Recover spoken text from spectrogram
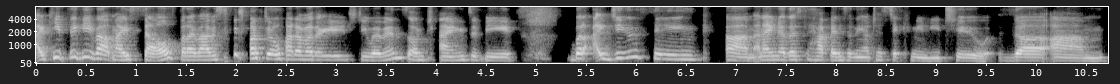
I keep thinking about myself, but I've obviously talked to a lot of other ADHD women, so I'm trying to be. But I do think, um, and I know this happens in the autistic community too. The um,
